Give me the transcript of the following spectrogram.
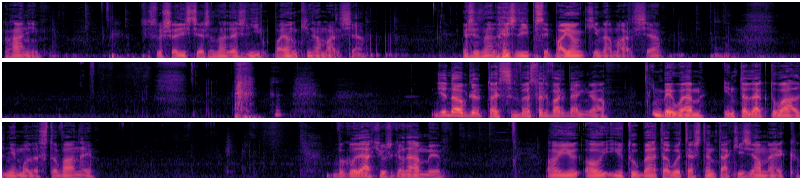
Kochani, czy słyszeliście, że znaleźli pająki na Marsie? Że znaleźli psy pająki na Marsie? Dzień dobry, jest Sylwester Wardenga. I byłem intelektualnie molestowany. W ogóle jak już gadamy o, o YouTube, to był też ten taki ziomek,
